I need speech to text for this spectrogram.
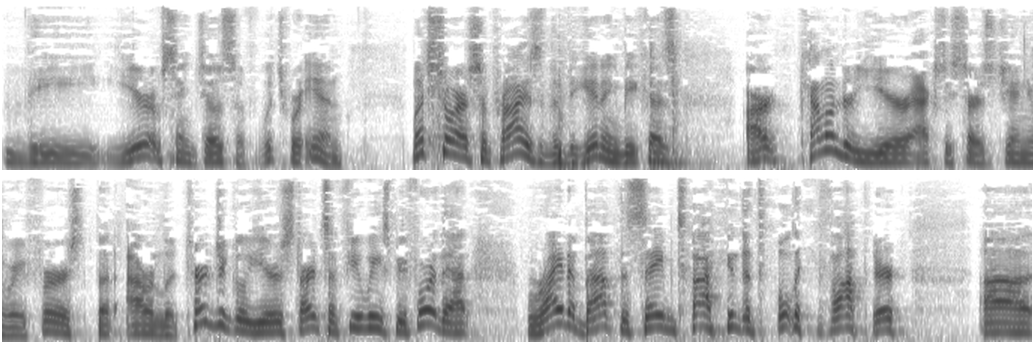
the year of St. Joseph, which we're in, much to our surprise at the beginning because our calendar year actually starts January 1st, but our liturgical year starts a few weeks before that, right about the same time that the Holy Father uh,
